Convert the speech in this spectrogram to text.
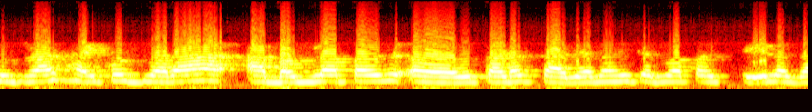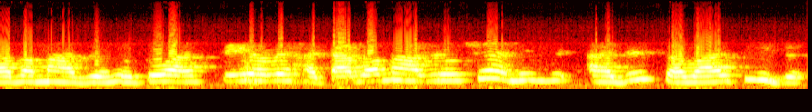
ગુજરાત હાઈકોર્ટ દ્વારા આ બંગલા પર કડક કાર્યવાહી કરવા પર સ્ટે લગાવવામાં આવ્યો હતો. આ સ્ટે હવે હટાવવામાં આવ્યો છે અને આજે સવારથી જ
